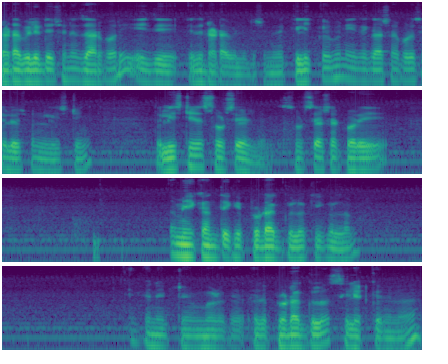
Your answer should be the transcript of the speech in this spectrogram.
ডাটা ভ্যালিডেশনে যাওয়ার পরে এই যে এই যে ডাটা ভ্যালিডেশন ক্লিক করবেন, এই জায়গায় আসার পরে চলে আসবেন লিস্টিং তো লিস্টের সোর্সে আসবেন। সোর্সে আসার পরে আমি এখান থেকে প্রোডাক্টগুলো কি করলাম? এখানে একটু বড় প্রোডাক্টগুলো সিলেক্ট করে নিলাম হ্যাঁ?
